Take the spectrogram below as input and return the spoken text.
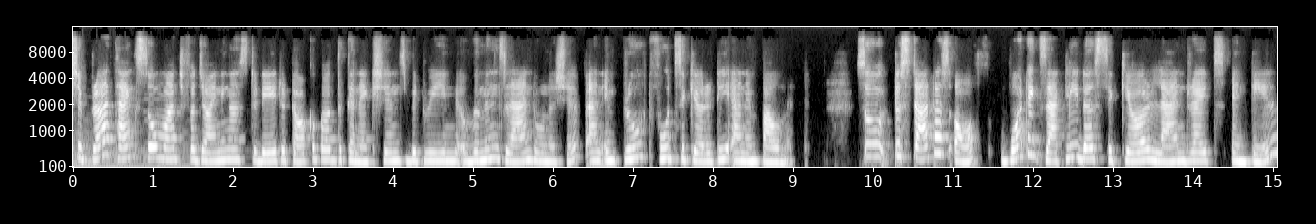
Shipra, thanks so much for joining us today to talk about the connections between women's land ownership and improved food security and empowerment. So, to start us off, what exactly does secure land rights entail?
